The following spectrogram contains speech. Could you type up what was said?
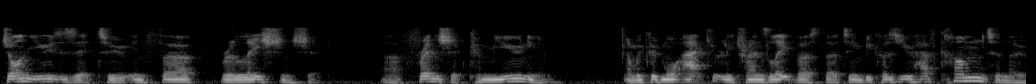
John uses it to infer relationship, uh, friendship, communion. And we could more accurately translate verse 13 because you have come to know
